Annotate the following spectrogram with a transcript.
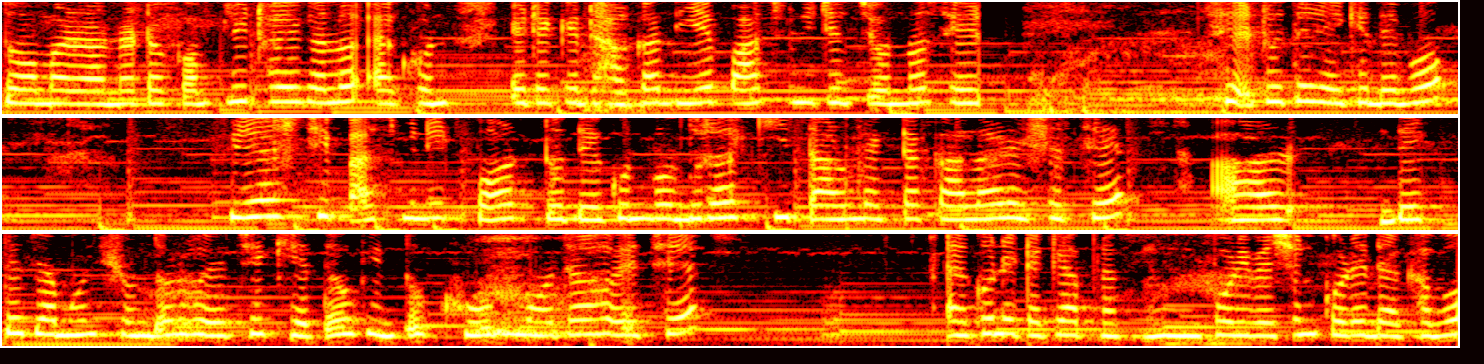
তো আমার রান্নাটা কমপ্লিট হয়ে গেল, এখন এটাকে ঢাকা দিয়ে পাঁচ মিনিটের জন্য সেট হতে রেখে দেব। ফিরে আসছি পাঁচ মিনিট পর, তো দেখুন বন্ধুরা কি দারুণ একটা কালার এসেছে। আর দেখতে যেমন সুন্দর হয়েছে, খেতেও কিন্তু খুব মজা হয়েছে। এখন এটাকে আপনার পরিবেশন করে দেখাবো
